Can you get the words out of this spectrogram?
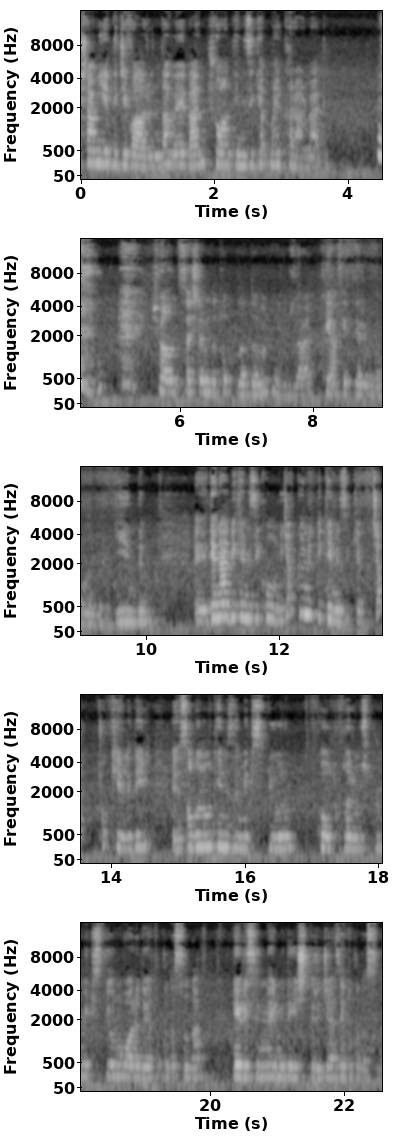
akşam 7 civarında ve ben şu an temizlik yapmaya karar verdim. şu an saçlarımı da topladım bir güzel. Kıyafetlerimi de ona göre giyindim. Ee, genel bir temizlik olmayacak. Günlük bir temizlik yapacağım. Çok kirli değil. Ee, salonumu temizlemek istiyorum. Koltuklarımı süpürmek istiyorum. Bu arada yatak odasında nevresimlerimi değiştireceğiz. Yatak odası da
